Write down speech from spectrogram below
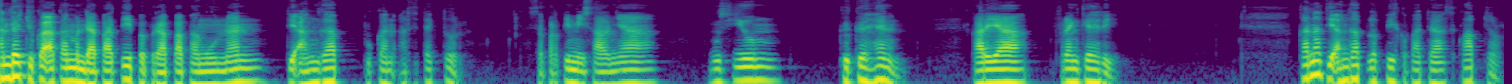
anda juga akan mendapati beberapa bangunan dianggap bukan arsitektur, seperti misalnya Museum Guggenheim karya Frank Gehry, karena dianggap lebih kepada sculpture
